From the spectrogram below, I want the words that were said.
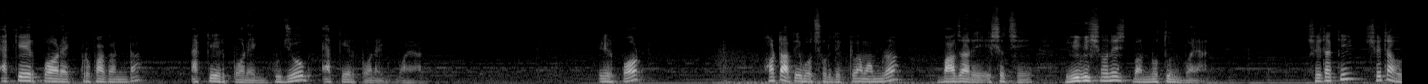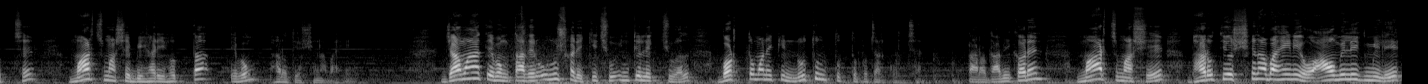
একের পর এক প্রপাগান্ডা, একের পর এক গুজব, একের পর এক বয়ান। এরপর হঠাৎ এবছর দেখলাম আমরা বাজারে এসেছে রিভিশনিস্ট বা নতুন বয়ান। সেটা কি? সেটা হচ্ছে মার্চ মাসে বিহারি হত্যা এবং ভারতীয় সেনাবাহিনী। জামায়াত এবং তাদের অনুসারী কিছু ইন্টেলেকচুয়াল বর্তমানে একটি নতুন তথ্য প্রচার করছেন? তারা দাবি করেন, মার্চ মাসে ভারতীয় সেনাবাহিনী ও আওয়ামী লীগ মিলে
